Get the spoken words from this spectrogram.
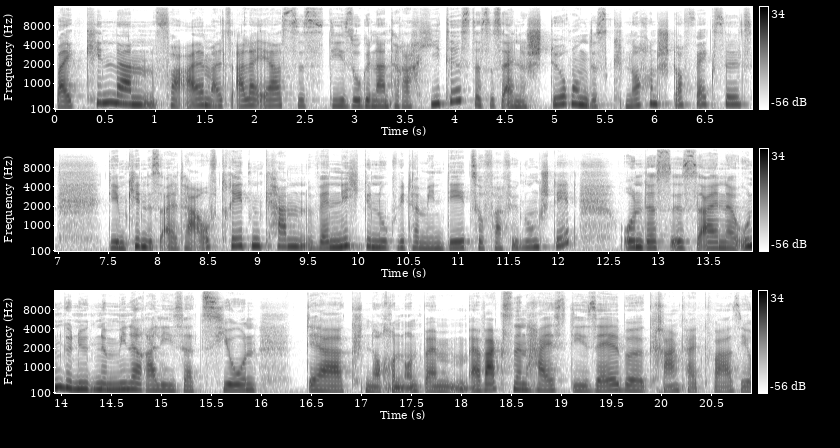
Bei Kindern vor allem als allererstes die sogenannte Rachitis. Das ist eine Störung des Knochenstoffwechsels, die im Kindesalter auftreten kann, wenn nicht genug Vitamin D zur Verfügung steht. Und das ist eine ungenügende Mineralisation der Knochen. Und beim Erwachsenen heißt dieselbe Krankheit quasi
